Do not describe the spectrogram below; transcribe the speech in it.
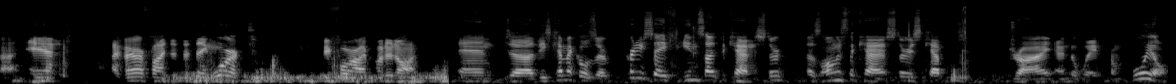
Uh, and I verified that the thing worked before I put it on. And uh, these chemicals are pretty safe inside the canister as long as the canister is kept dry and away from oil.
